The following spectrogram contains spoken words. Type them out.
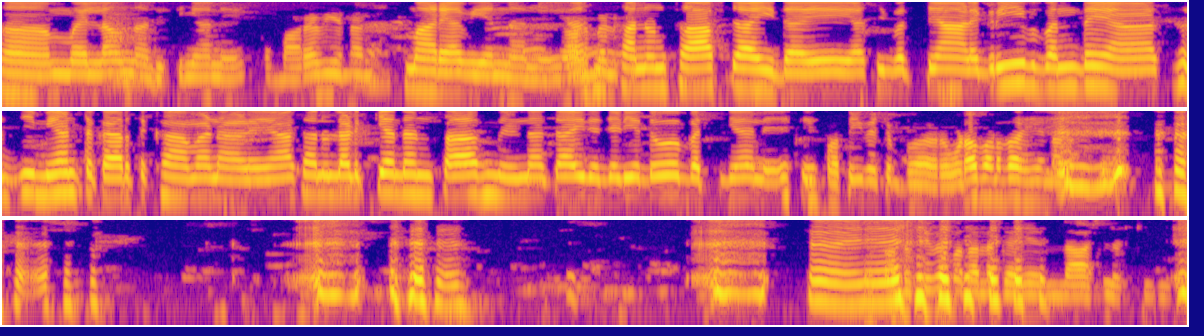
ਹਾਂ ਮੋਬਾਈਲਾਂ ਉਹਨਾਂ ਦਿੱਤੀਆਂ ਨੇ। ਮਾਰਿਆ ਵੀ ਇਹਨਾਂ ਨੇ। ਮਾਰਿਆ ਵੀ ਇਹਨਾਂ ਨੇ। ਅਸੀਂ- ਸਾਨੂੰ ਇਨਸਾਫ ਚਾਹੀਦਾ ਏ ਅਸੀਂ ਬੱਚਿਆਂ ਵਾਲੇ ਗਰੀਬ ਬੰਦੇ ਆ ਸੱਜੀ ਮਿਹਨਤ ਕਰ ਤੇ ਖਾਵਣ ਵਾਲੇ ਆ ਸਾਨੂੰ ਲੜਕੀਆਂ ਦਾ ਇਨਸਾਫ ਮਿਲਣਾ ਚਾਹੀਦਾ ਜਿਹੜੀਆਂ ਦੋ ਬੱਚੀਆਂ ਨੇ। ਪਤੀ ਵਿੱਚ ਬ- ਰੋੜਾ ਬਣਦਾ ਸੀ ਇਹਨਾਂ ਦਾ। ਤੁਹਾਨੂੰ ਕਿਵੇਂ ਪਤਾ ਲੱਗਾ ਇਹ ਲਾਸ਼ ਲੜਕੀ ਦੀ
